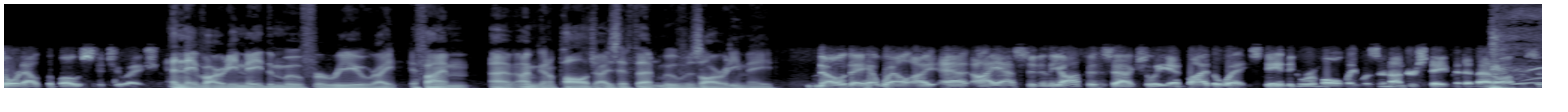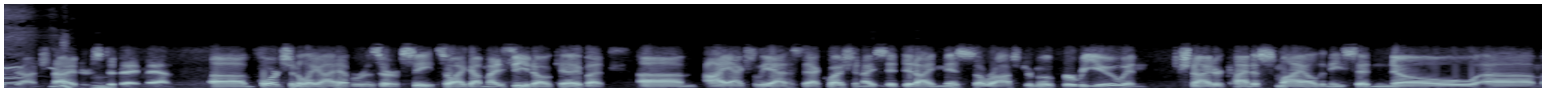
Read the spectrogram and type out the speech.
sort out the Bo situation. And they've already made the move for Ryu, right? If I'm, uh, I'm going to apologize if that move was already made. No, they have. Well, I I asked it in the office actually, and by the way, standing room only was an understatement in that office of John Schneider's today, man. Uh, fortunately, I have a reserved seat, so I got my seat okay. But um, I actually asked that question. I said, "Did I miss a roster move for Ryu?" And Schneider kind of smiled and he said, "No, um,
